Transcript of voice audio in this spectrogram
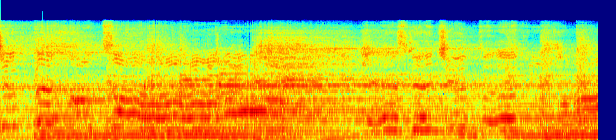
tu peux entendre. Est-ce que tu peux comprendre?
